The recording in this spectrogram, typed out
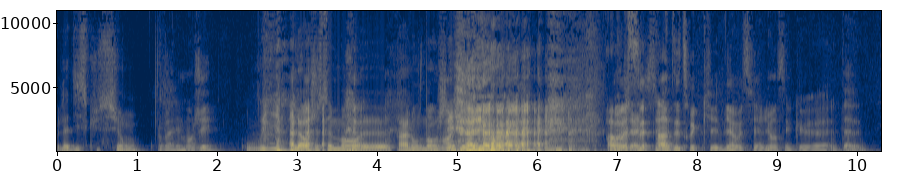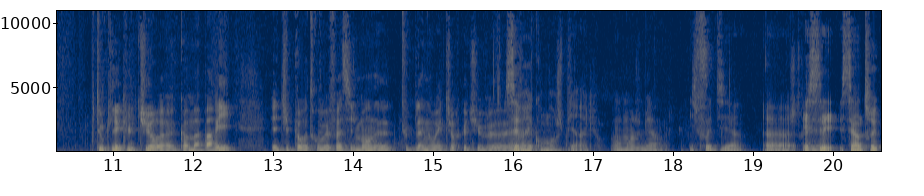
la discussion. On va aller manger. Oui, alors justement, euh, parlons de manger. en vrai, c'est un des trucs qui est bien aussi à Lyon, c'est que euh, tu as toutes les cultures euh, comme à Paris et tu peux retrouver facilement toute la nourriture que tu veux. C'est vrai qu'on mange bien à Lyon. On mange bien. Il faut dire. et c'est un truc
